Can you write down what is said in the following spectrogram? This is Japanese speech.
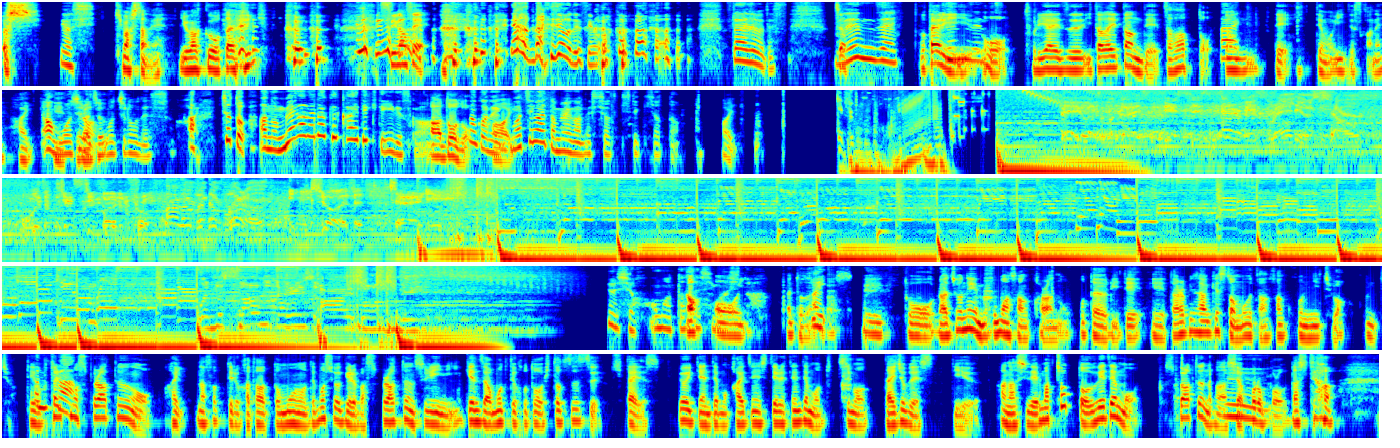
よし。よし。来ましたね。予約お便り。すいません。いや、大丈夫ですよ。大丈夫です。全然。お便りをとりあえずいただいたんで、ざざっとはい読んでいってもいいですかね。はい。あ、もちろん、もちろんです。あ、ちょっと、あの、メガネだけ変えてきていいですか？あ、どうぞ。なんかね、はい間違えたメガネしちゃ、してきちゃった。はい。Invited from all over the world. Enjoy the journey. よいしょ、お待たせしました。ありがとうございます。えっ、と、ラジオネームごまさんからのお便りで、えー、タラビさんゲストのモグタンさん、こんにちは。こんにちは。で、お二人ともスプラトゥーンを、はい、なさっている方だと思うので、もしよければスプラトゥーン3に現在思っていることを一つずつ聞きたいです。良い点でも改善している点でも、どっちも大丈夫ですっていう話で、まあちょっと上でも、スプラトゥーンの話はポロポロ出しては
